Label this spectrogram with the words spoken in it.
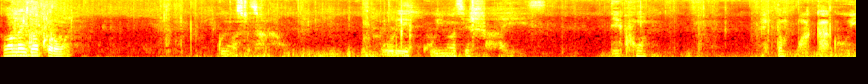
তোমার লাইট অফ করো মা। কই মাছটা ছাড়াও ওরে কই মাছের সাইজ দেখুন একদম পাকা কই।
